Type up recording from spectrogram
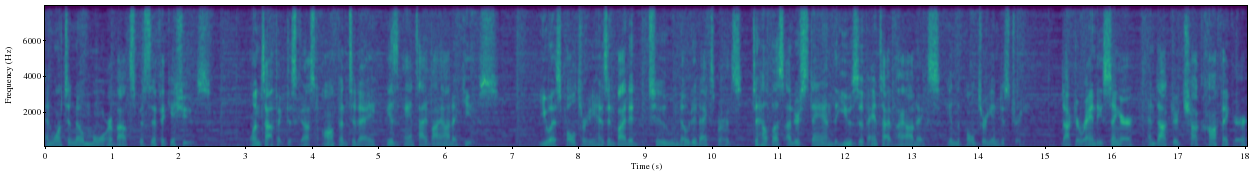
and want to know more about specific issues. One topic discussed often today is antibiotic use. U.S. Poultry has invited two noted experts to help us understand the use of antibiotics in the poultry industry. Dr. Randy Singer and Dr. Chuck Hofacre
